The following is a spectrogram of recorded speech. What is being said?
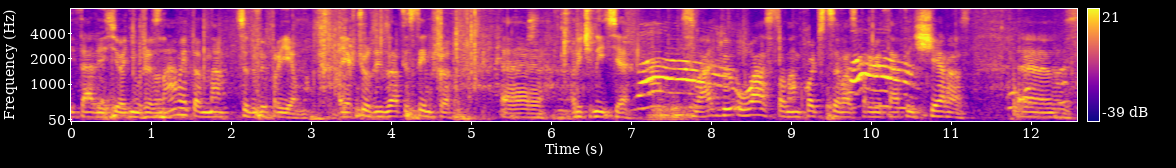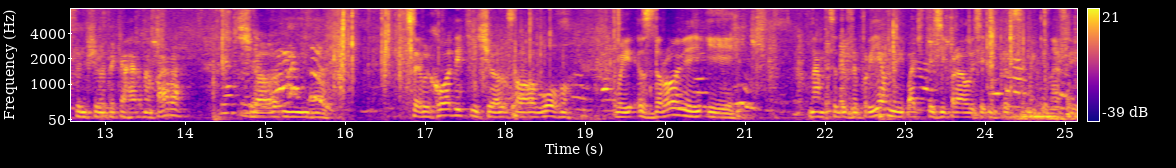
Віталій сьогодні вже з нами, то нам це дуже приємно. А якщо зв'язати з тим, що е, річниця свадьби у вас, то нам хочеться вас привітати ще раз з тим, що ви така гарна пара, що все виходить і що, слава Богу, ви здорові і нам це дуже приємно. І бачите, зібралися сьогодні представники нашої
